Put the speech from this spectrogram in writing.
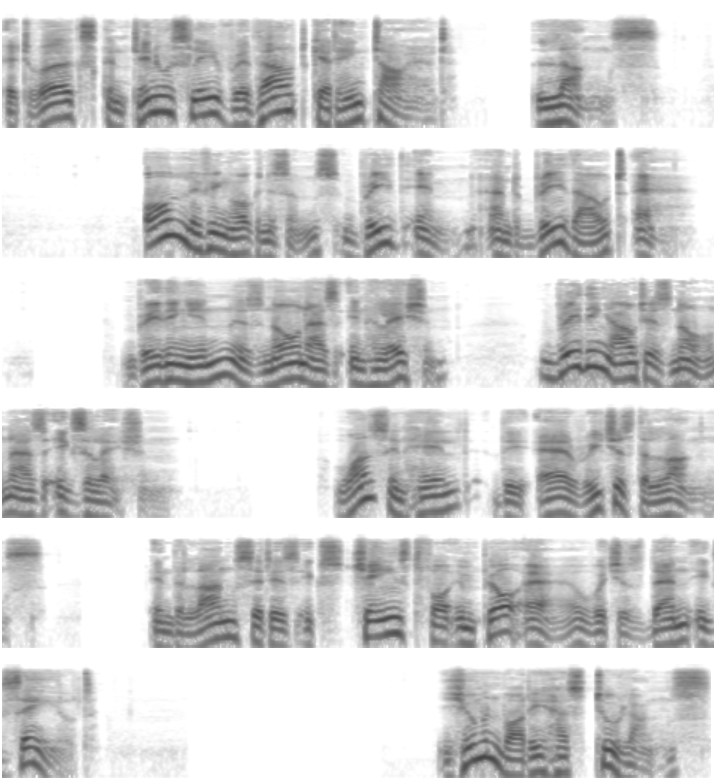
It works continuously without getting tired. Lungs All living organisms breathe in and breathe out air. Breathing in is known as inhalation. Breathing out is known as exhalation. Once inhaled, the air reaches the lungs. In the lungs, it is exchanged for impure air, which is then exhaled. Human body has two lungs,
